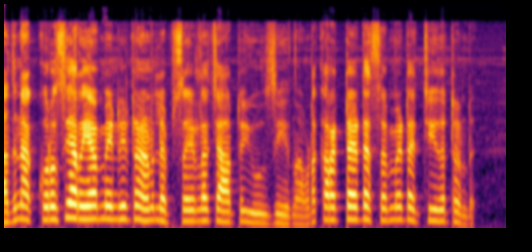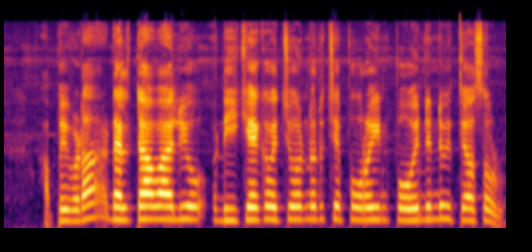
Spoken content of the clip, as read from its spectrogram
അതിന് അക്യുറസി അറിയാൻ വേണ്ടിയിട്ടാണ് ലെഫ്റ്റ് സൈഡിലെ ചാർട്ട് യൂസ് ചെയ്യുന്നത്. അവിടെ കറക്റ്റായിട്ട് എസ് എം എ ടച്ച് ചെയ്തിട്ടുണ്ട്. അപ്പോൾ ഇവിടെ ഡെൽറ്റ വാല്യൂ ഡി കെ ഒക്കെ വെച്ചുകൊണ്ട് ഒരു പോയിന്റ് പോയിന്റിന്റെ വ്യത്യാസമുള്ളൂ.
